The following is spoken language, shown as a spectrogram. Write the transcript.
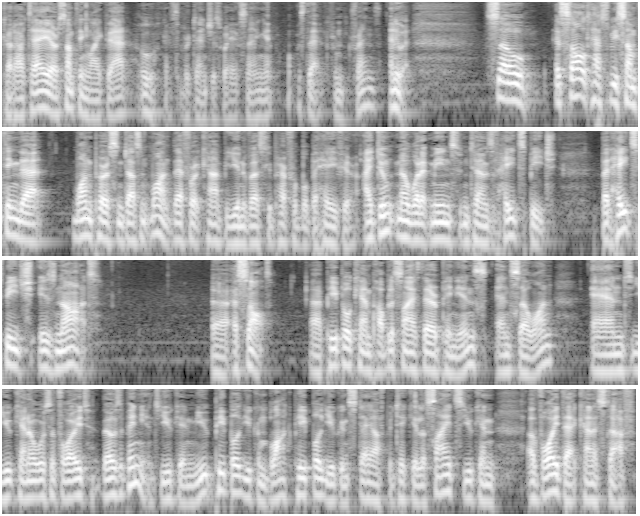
karate or something like that. Oh, that's a pretentious way of saying it. What was that from Friends? Anyway, so assault has to be something that one person doesn't want. Therefore, it can't be universally preferable behavior. I don't know what it means in terms of hate speech, but hate speech is not uh, assault. Uh, people can publicize their opinions and so on, and you can always avoid those opinions. You can mute people, you can block people, you can stay off particular sites, you can avoid that kind of stuff.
